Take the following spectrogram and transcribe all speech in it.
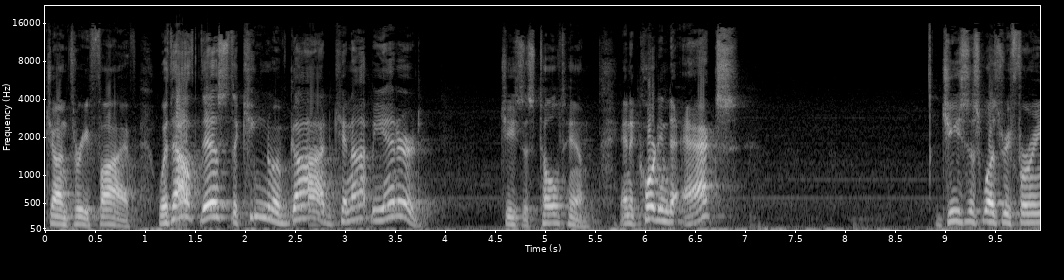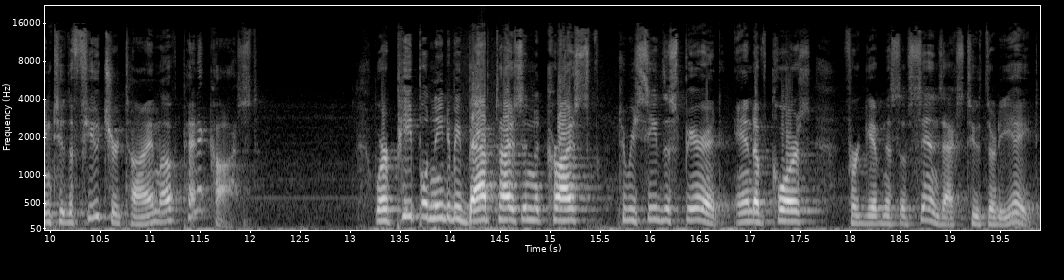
John 3 5. Without this, the kingdom of God cannot be entered, Jesus told him. And according to Acts, Jesus was referring to the future time of Pentecost, where people need to be baptized into Christ to receive the Spirit and, of course, forgiveness of sins, Acts 2.38.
